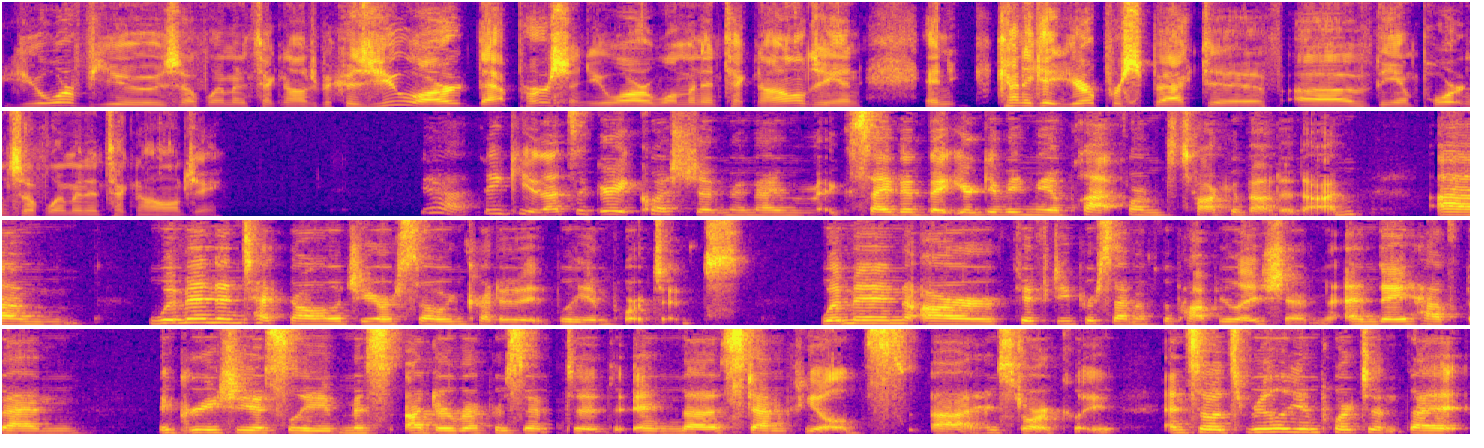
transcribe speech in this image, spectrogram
your views of women in technology because you are that person. You are a woman in technology and, and kind of get your perspective of the importance of women in technology. Yeah, thank you. That's a great question, and I'm excited that you're giving me a platform to talk about it on. Um, women in technology are so incredibly important. Women are 50% of the population, and they have been egregiously mis- underrepresented in the STEM fields uh, historically. And so it's really important that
